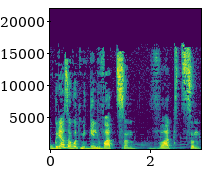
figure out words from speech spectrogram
угря зовут Мигель Ватсон. Ватсон.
